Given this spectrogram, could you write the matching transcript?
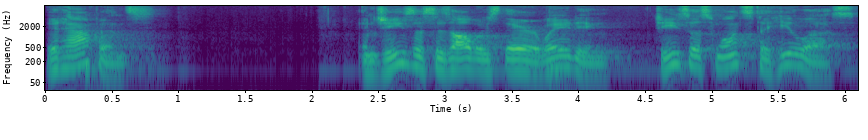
It happens. And Jesus is always there waiting. Jesus wants to heal us.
